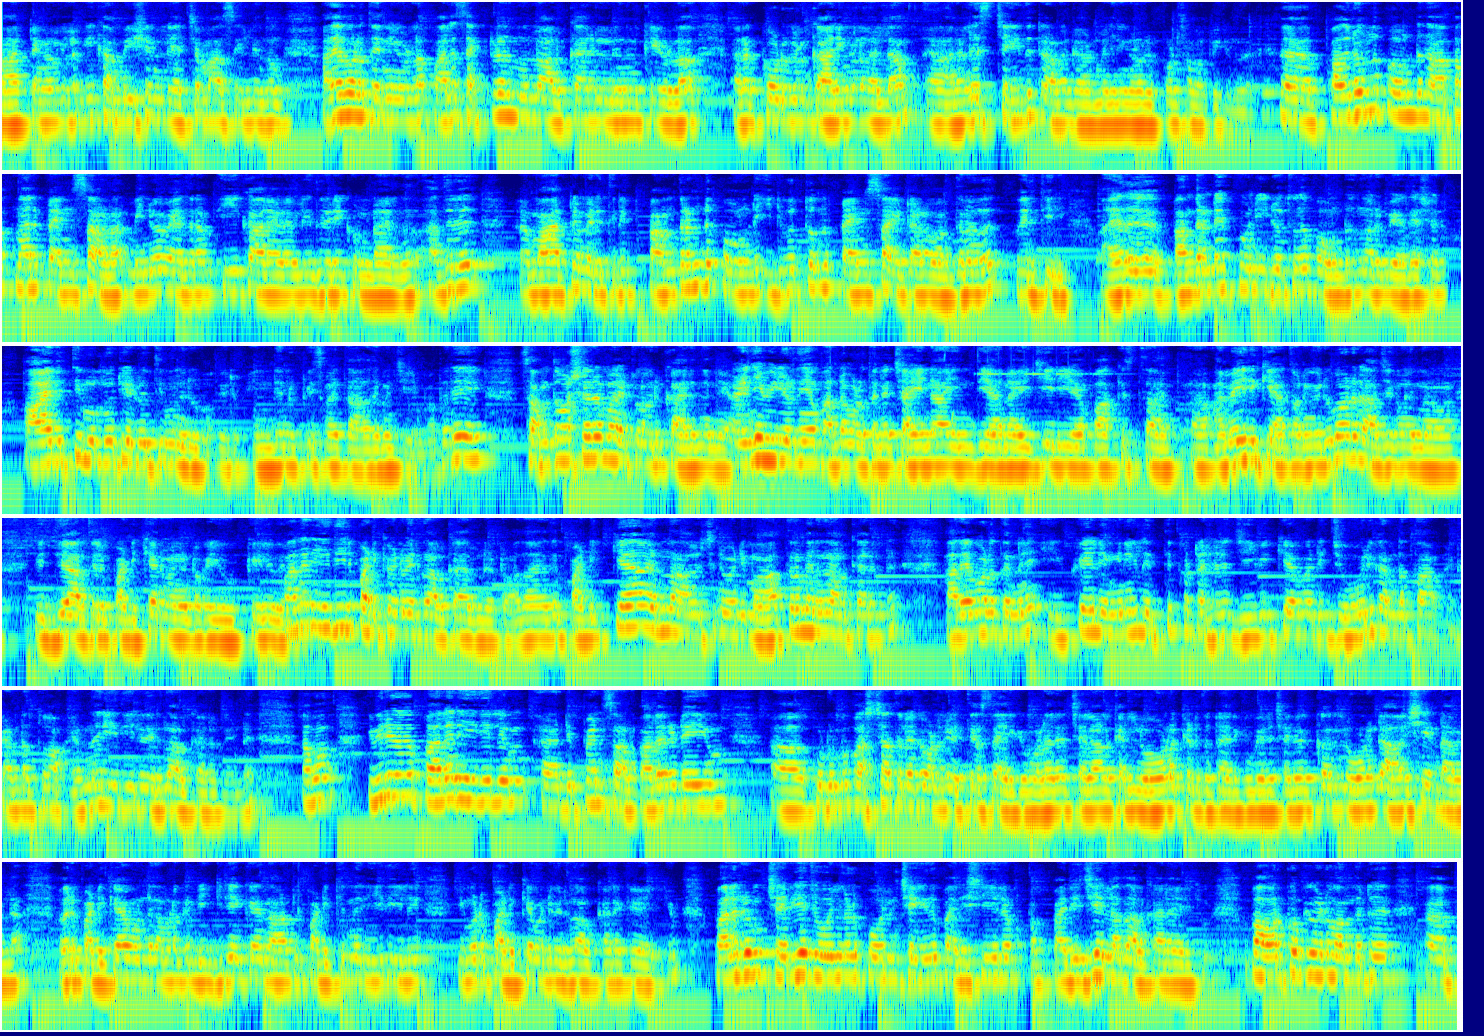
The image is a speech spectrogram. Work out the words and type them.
മാറ്റങ്ങൾ. ഈ കമ്മീഷനിൽ എച്ച് എം ആർ സിയിൽ നിന്നും അതേപോലെ തന്നെയുള്ള പല സെക്ടറിൽ നിന്നുള്ള ആൾക്കാരിൽ നിന്നൊക്കെയുള്ള റെക്കോർഡുകളും കാര്യങ്ങളും എല്ലാം അനലൈസ് ചെയ്തിട്ടാണ് ഗവൺമെന്റ് ഇങ്ങനെ റിപ്പോർട്ട് സമർപ്പിക്കുന്നത്. പതിനൊന്ന് പൗണ്ട് നാൽപ്പത്തിനാല് പെൻസ് ആണ് മിനിമം വേതനം ഈ കാലയളവിൽ ഇതുവരെയ്ക്ക് ഉണ്ടായിരുന്നത്. അതിൽ മാറ്റം വരുത്തി പന്ത്രണ്ട് പൗണ്ട് ഇരുപത്തൊന്ന് പെൻസ് ആയിട്ടാണ് വർധനവ്. വരുത്തിയിരിക്കുന്നത് അതായത് പന്ത്രണ്ട് പോയിന്റ് ഇരുപത്തൊന്ന് പൗണ്ട് എന്ന് പറയുമ്പോൾ ഏകദേശം ആയിരത്തി മുന്നൂറ്റി എഴുപത്തി മൂന്ന് രൂപ വരും. ഇന്ത്യൻ റുപ്പീസുമായി താരതമ്യം ചെയ്യുമ്പോൾ. അതൊരു സന്തോഷകരമായിട്ടുള്ള ഒരു കാര്യം തന്നെയാണ്. കഴിഞ്ഞ വീഡിയോയിൽ ഞാൻ പറഞ്ഞ പോലെ തന്നെ China India Nigeria Pakistan America തുടങ്ങിയ ഒരുപാട് രാജ്യങ്ങളിൽ നിന്നാണ് വിദ്യാർത്ഥികൾ പഠിക്കാൻ വേണ്ടിയിട്ടൊക്കെ യു കെയിൽ പല രീതിയിൽ പഠിക്കാൻ വരുന്ന ആൾക്കാരുണ്ട് കേട്ടോ. അതായത് പഠിക്കുക എന്ന ആവശ്യത്തിന് വേണ്ടി മാത്രം വരുന്ന ആൾക്കാരുണ്ട്. അതേപോലെ തന്നെ യു കെയിൽ എങ്ങനെയെങ്കിലും എത്തിപ്പെട്ട ശേഷം ജീവിക്കാൻ വേണ്ടി ജോലി കണ്ടെത്താൻ കണ്ടെത്തുക എന്ന രീതിയിൽ വരുന്ന ആൾക്കാരൊക്കെ ഉണ്ട്. അപ്പോൾ ഇവർ പല രീതിയിലും ഡിപ്പെൻസ് ആണ്. പലരുടെയും കുടുംബ പശ്ചാത്തലമൊക്കെ വളരെ വ്യത്യസ്തമായിരിക്കും. വളരെ ചില ആൾക്കാർ ലോണൊക്കെ എടുത്തിട്ടായിരിക്കും വരിക. ചിലർക്ക് അത് ലോണിന്റെ ആവശ്യം ഉണ്ടാവില്ല. അവർ പഠിക്കാൻ വേണ്ടി നമ്മളൊക്കെ ഡിഗ്രിയൊക്കെ നാട്ടിൽ പഠിക്കുന്ന രീതിയിൽ ഇങ്ങോട്ട് പഠിക്കാൻ വേണ്ടി വരുന്ന ആൾക്കാരൊക്കെ ആയിരിക്കും. പലരും ചെറിയ ജോലികൾ പോലും ചെയ്ത് പരിശീലനം പരിചയമില്ലാത്ത ആൾക്കാരായിരിക്കും. അപ്പോൾ അവർക്കൊക്കെ ഇവിടെ വന്നിട്ട്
